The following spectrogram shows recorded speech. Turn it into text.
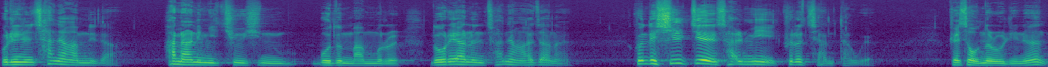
우리는 찬양합니다. 하나님이 지으신 모든 만물을 노래하는 찬양하잖아요. 그런데 실제 삶이 그렇지 않다고요. 그래서 오늘 우리는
